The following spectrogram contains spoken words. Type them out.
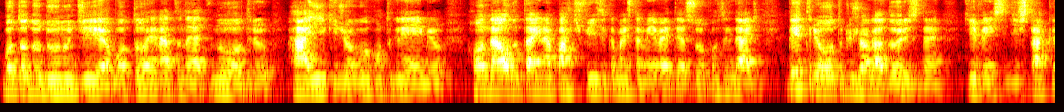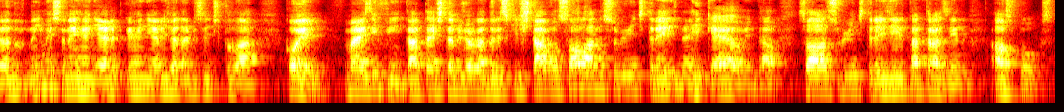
Botou Dudu num dia, botou Renato Neto no outro, Raí, que jogou contra o Grêmio, Ronaldo está aí na parte física, mas também vai ter a sua oportunidade, dentre outros jogadores né, que vem se destacando. Nem mencionei Ranieri, porque Ranieri já deve ser titular com ele. Mas enfim, está testando jogadores que estavam só lá no Sub-23, né? Riquelme e tal, só lá no Sub-23 e ele está trazendo aos poucos.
